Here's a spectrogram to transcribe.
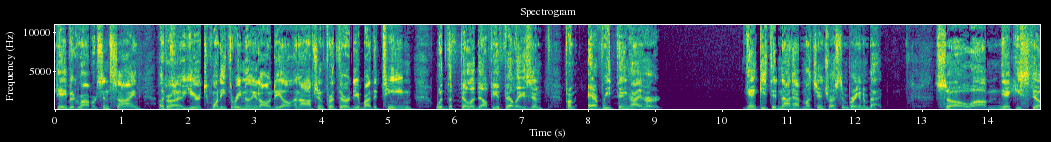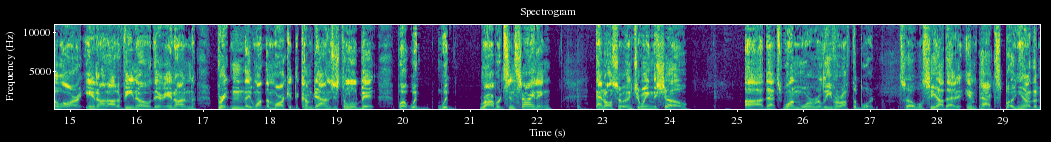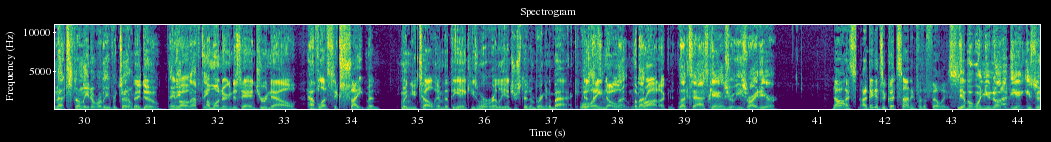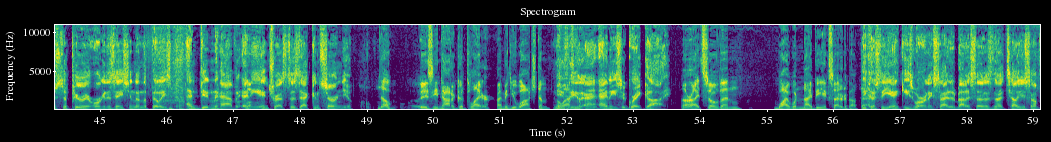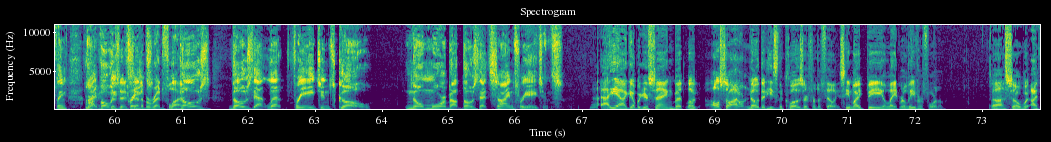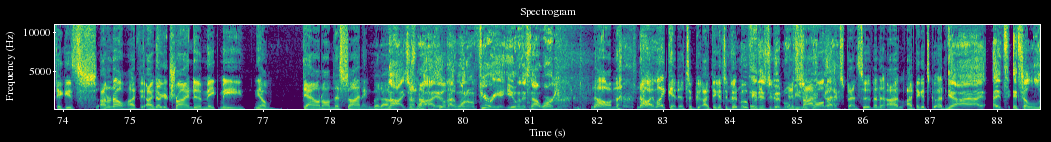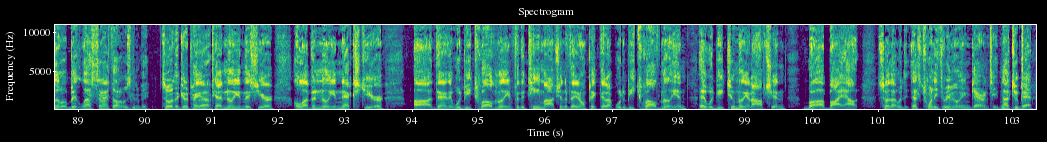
David Robertson signed a Right. two-year, $23 million deal, an option for a third year by the team with the Philadelphia Phillies. And from everything I heard, Yankees did not have much interest in bringing him back. So um, Yankees still are in on Ottavino. They're in on Britton. They want the market to come down just a little bit. But with with Robertson signing and also enjoying the show, uh, that's one more reliever off the board. So we'll see how that impacts. But you know, the Mets still need a reliever too. They do. They need So a lefty. I'm wondering, does Andrew now have less excitement when you tell him that the Yankees weren't really interested in bringing him back? Because Well, they know let- the let- product. Let's ask Andrew. He's right here. No, it's, I think it's a good signing for the Phillies. Yeah, but when you know that the Yankees are a superior organization than the Phillies and didn't have any interest, does that concern you? No, is he not a good player? I mean, you watched him. The He's- last he's- couple of years. and he's a great guy. All right, so then why wouldn't I be excited about that? Because the Yankees weren't excited about it. So doesn't that tell you something? Right. I've always Does it send up a red flag? Those those that let free agents go know more about those that sign free agents. Uh, yeah, I get what you're saying, but look, also I don't know that he's the closer for the Phillies. He might be a late reliever for them. Uh, so I think it's I don't know. I, th- I know you're trying to make me you know down on this signing, but um, no, I just I'm not want I, I want to infuriate you, and it's not working. No, I'm not, no, I like it. It's a good, I think it's a good move. It is a good move. And it's He's not all that expensive, and I, I think it's good. Yeah, I, it's it's a little bit less than I thought it was going to be. So they're going to pay Yeah. him ten million this year, eleven million next year. Uh, then it would be twelve million for the team option. If they don't pick that up, would it be twelve million? It would be two million option bu- buyout. So that would that's twenty three million guaranteed. Not too bad.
